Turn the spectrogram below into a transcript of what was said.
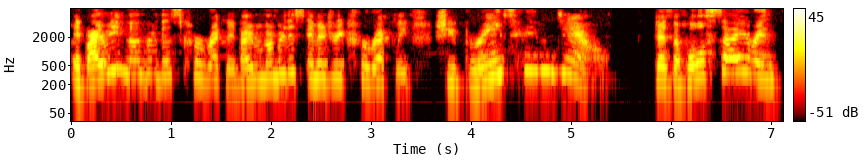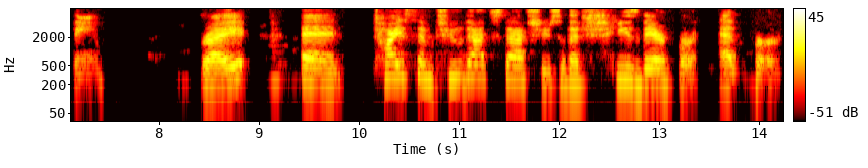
If I remember this correctly, if I remember this imagery correctly, she brings him down, does the whole siren thing, right? And ties him to that statue so that he's there forever.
